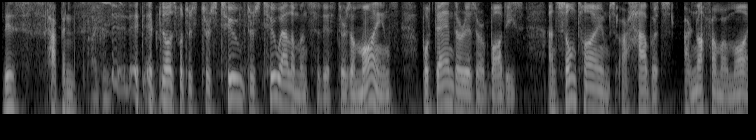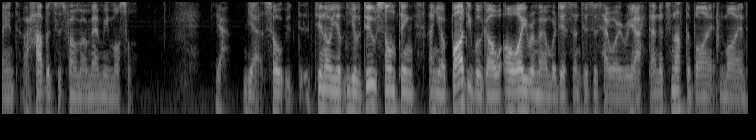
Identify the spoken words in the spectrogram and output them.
This happens. It, it does, but there's there's two there's two elements to this. There's our minds, but then there is our bodies, and sometimes our habits are not from our mind. Our habits is from our memory muscle. Yeah. Yeah, so d- you know you'll you'll do something and your body will go, oh, I remember this and this is how I react, and it's not the bi- the mind,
